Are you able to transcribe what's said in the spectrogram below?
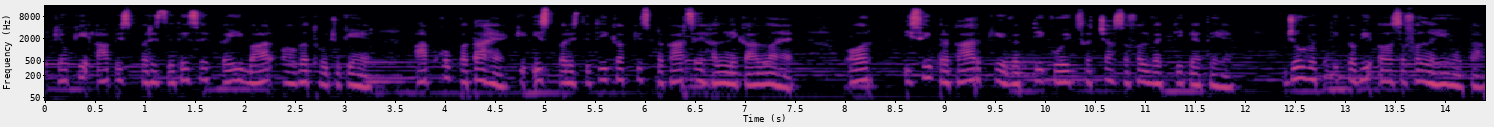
क्योंकि आप इस परिस्थिति से कई बार अवगत हो चुके हैं। आपको पता है कि इस परिस्थिति का किस प्रकार से हल निकालना है और इसी प्रकार के व्यक्ति को एक सच्चा सफल व्यक्ति कहते हैं, जो व्यक्ति कभी असफल नहीं होता,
